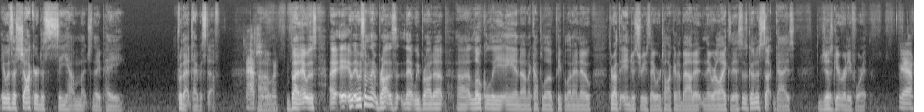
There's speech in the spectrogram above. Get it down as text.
it was a shocker to see how much they pay for that type of stuff. Absolutely. Um, but it was uh, it, it was something that brought that we brought up uh, locally and on a couple of people that I know throughout the industries. They were talking about it and they were like, "This is going to suck, guys. Just get ready for it." yeah.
